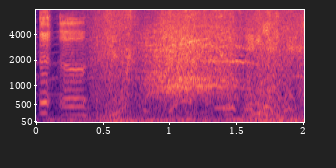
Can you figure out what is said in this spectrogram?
Uh-oh.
